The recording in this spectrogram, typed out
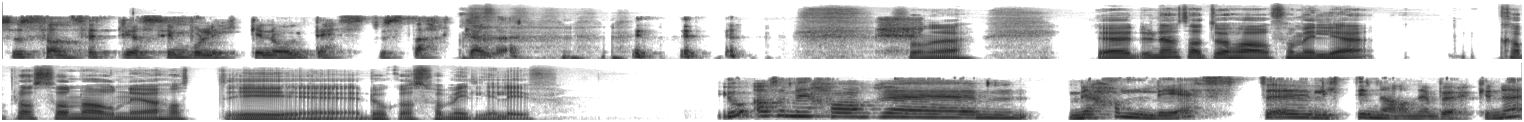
så sånn sett blir symbolikken òg desto sterkere. sånn er det. Eh, du nevnte at du har familie. Hva plass har Narnia hatt i eh, deres familieliv? Jo, altså vi har, eh, vi har lest eh, litt i Narnia-bøkene.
